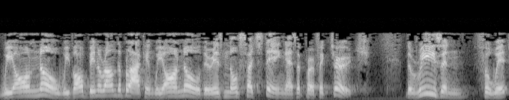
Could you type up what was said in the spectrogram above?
We all know, we've all been around the block and we all know there is no such thing as a perfect church. The reason for which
